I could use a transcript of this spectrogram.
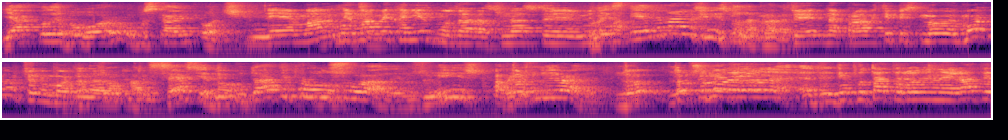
Я коли говорю, опускають очі. Нема, Не нема механізму зараз. У нас е, нема. Листи немає механізму направити. Ти направити письмове можна чи не можна А направити? сесія, депутати проголосували, розумієш? А то- Районної ради. То, Ну то, що чому ми район, депутати районної ради,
